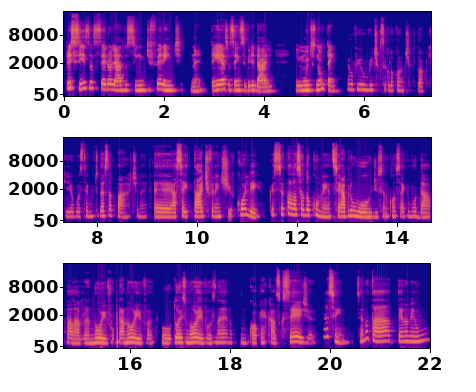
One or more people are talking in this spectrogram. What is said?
precisa ser olhado, sim, diferente, né? Tem essa sensibilidade. E muitos não têm. Eu vi um vídeo que você colocou no TikTok e eu gostei muito dessa parte, né? É aceitar diferente de colher. Porque se você tá lá seu documento, você abre um Word, você não consegue mudar a palavra noivo para noiva, ou dois noivos, né? Em qualquer caso que seja, é assim, você não tá tendo nenhum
